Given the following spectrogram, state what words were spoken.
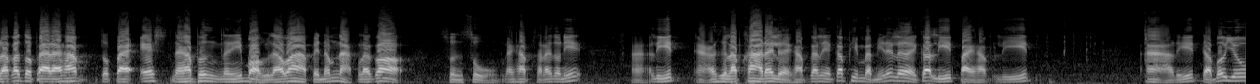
แล้วก็ตัวแปรอะไรครับ ตัวแปร h นะครับเพิ่งในนี้บอกอยู่แล้วว่าเป็นน้ำหนักแล้วก็ส่วนสูงนะครับสไลด์ตัวนี้อ่า read อ่าก็คือรับค่าได้เลยครับก็เรียนก็พิมพ์แบบนี้ได้เลยก็ read ไปครับ read อ่า read w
